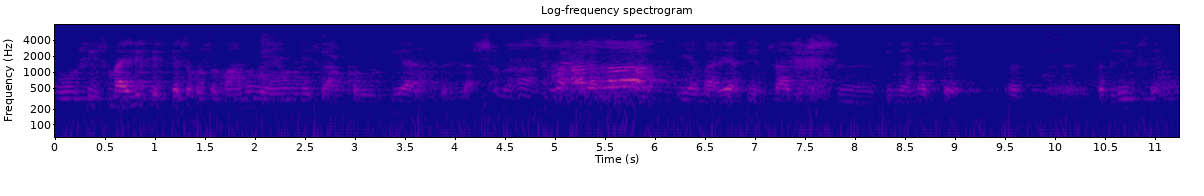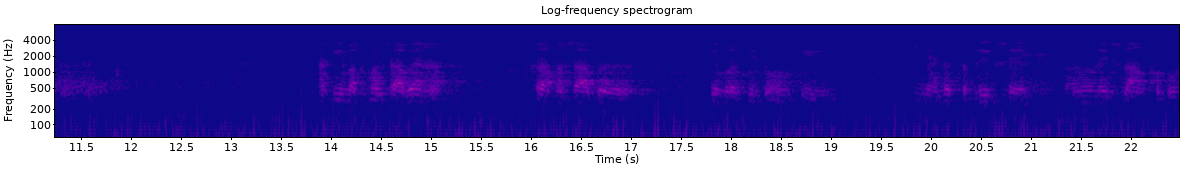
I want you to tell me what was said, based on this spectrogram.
وہ اسی اسماعیلی فرقے سے مسلمان ہوئے ہیں، انہوں نے اسلام قبول کیا الحمد للہ یہ ہمارے حکیم صاحب کی محنت سے تبلیغ سے حکیم اکمل صاحب ہیں نا کرامت صاحب کے مربی تو ان کی محنت تبلیغ سے انہوں نے اسلام قبول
